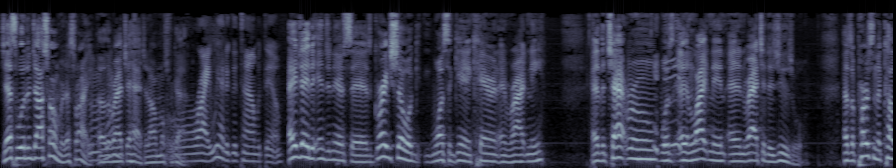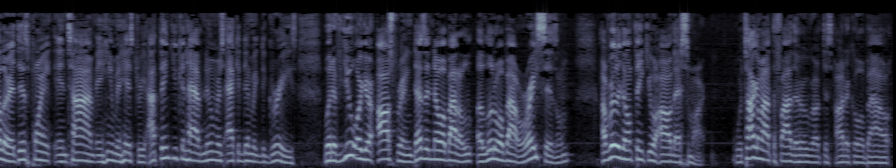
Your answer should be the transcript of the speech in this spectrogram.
Jess Wood and Josh Homer. That's right. Uh, the Ratchet Hatchet. I almost forgot. Right. We had a good time with them. AJ, the engineer says, great show once again, Karen and Rodney. And the chat room was enlightening and ratchet as usual. As a person of color at this point in time in human history, I think you can have numerous academic degrees, but if you or your offspring doesn't know about a, a little about racism, I really don't think you are all that smart. We're talking about the father who wrote this article about,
